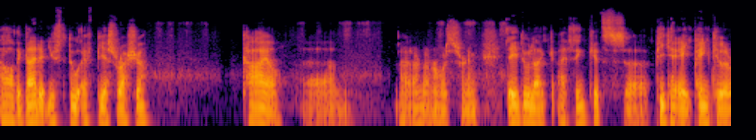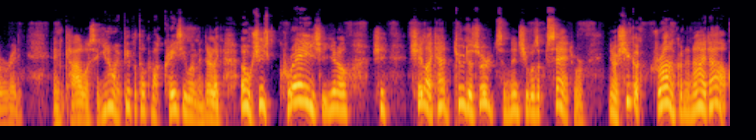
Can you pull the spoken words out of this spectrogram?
oh, the guy that used to do FPS Russia, Kyle. Um, I don't, know what's his surname. They do like I think it's uh, PKA painkiller already. And Kyle was saying, you know, when people talk about crazy women, they're like, oh, she's crazy. You know, she she like had two desserts and then she was upset, or you know, she got drunk on a night out.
